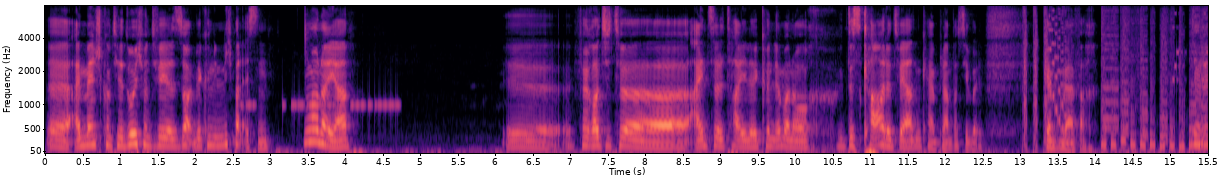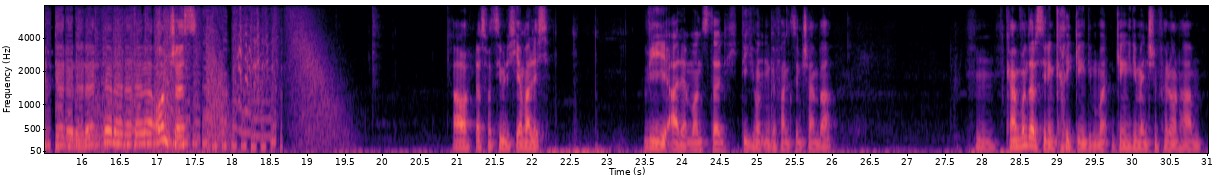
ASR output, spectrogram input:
Äh, ein Mensch kommt hier durch und wir, so, wir können ihn nicht mal essen. Oh naja. Äh, verrottete Einzelteile können immer noch discarded werden. Kein Plan, was sie will. Kämpfen wir einfach. Und tschüss. Oh, das war ziemlich jämmerlich. Wie alle Monster, die hier unten gefangen sind, scheinbar. Hm. Kein Wunder, dass sie den Krieg gegen die, gegen die Menschen verloren haben.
